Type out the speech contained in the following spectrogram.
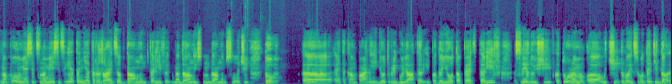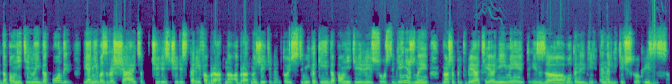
на полмесяца, на месяц, и это не отражается в данном тарифе, на, данный, на данном случае, то эта компания идет в регулятор и подает опять тариф следующий, в котором э, учитываются вот эти до, дополнительные доходы, и они возвращаются через, через тариф обратно, обратно жителям. То есть никакие дополнительные ресурсы денежные наши предприятия не имеют из-за вот энергетического кризиса.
